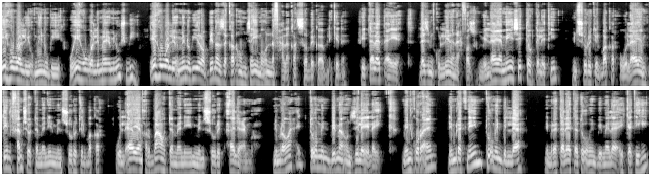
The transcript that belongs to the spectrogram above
إيه هو اللي يؤمنوا بيه وإيه هو اللي ما يؤمنوش بيه؟ إيه هو اللي يؤمنوا بيه ربنا؟ ذكرهم زي ما قلنا في حلقات سابقة قبل كده في ثلاث آيات لازم كلنا نحفظهم. الآية 136 من سورة البقر والآية 285 من سورة البقر والآية 84 من سورة آل عمران. نمرة واحد تؤمن بما أنزل إليك من قرآن. نمرة اتنين تؤمن بالله. نمرة تلاتة تؤمن بملائكته.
